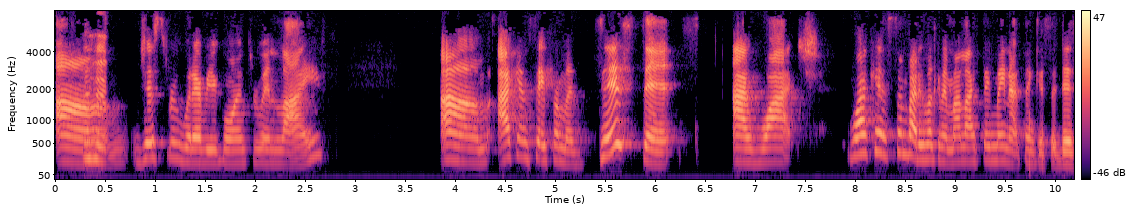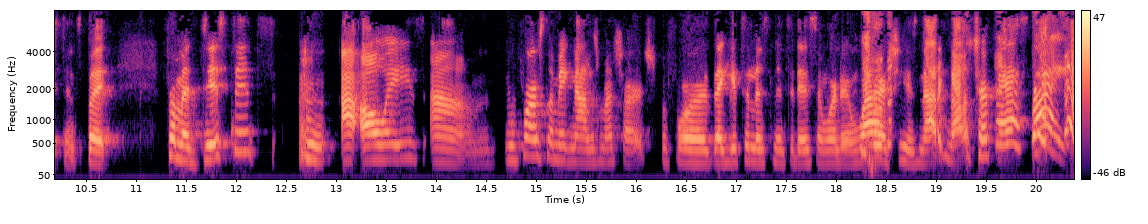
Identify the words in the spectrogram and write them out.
um, just through whatever you're going through in life. Um, I can say from a distance, I watch, well, I guess somebody looking at my life, they may not think it's a distance, but from a distance, I always, um, well, first, let me acknowledge my church before they get to listening to this and wondering why she has not acknowledged her pastor. right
